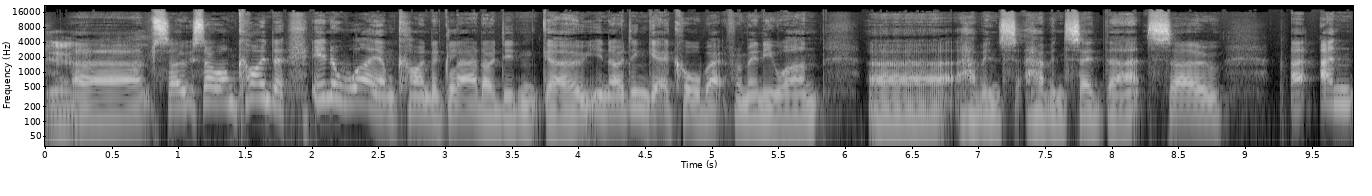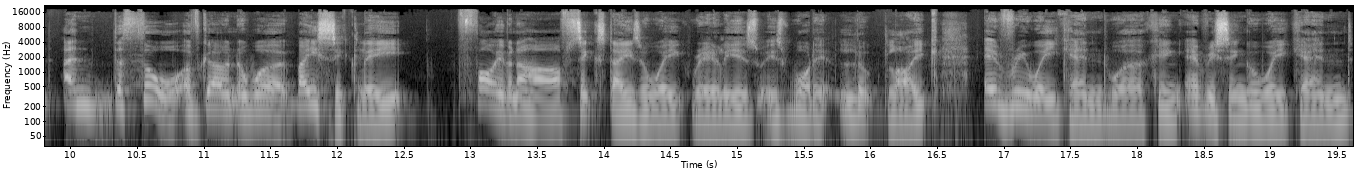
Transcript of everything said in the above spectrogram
yeah. Um, so, so I'm kind of, in a way, I'm kind of glad I didn't go. You know, I didn't get a call back from anyone. Uh, having having said that, so uh, and and the thought of going to work basically five and a half, six days a week really is, is what it looked like. Every weekend working, every single weekend,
